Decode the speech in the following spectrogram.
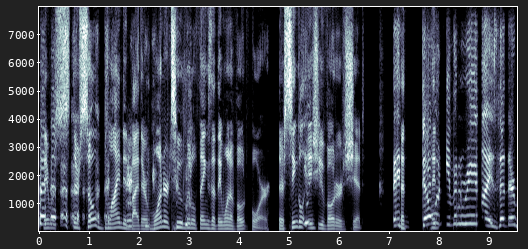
they were they're so blinded by their one or two little things that they want to vote for. Their single issue voter shit. They that- don't even realize that they're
